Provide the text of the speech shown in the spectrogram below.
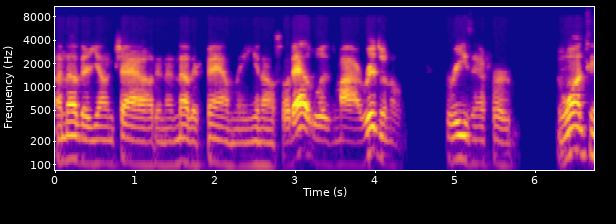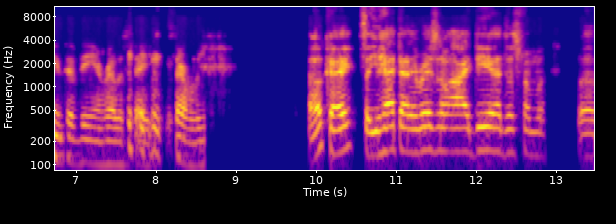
another young child and another family, you know. So that was my original reason for wanting to be in real estate several years. Okay, so you had that original idea just from uh,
